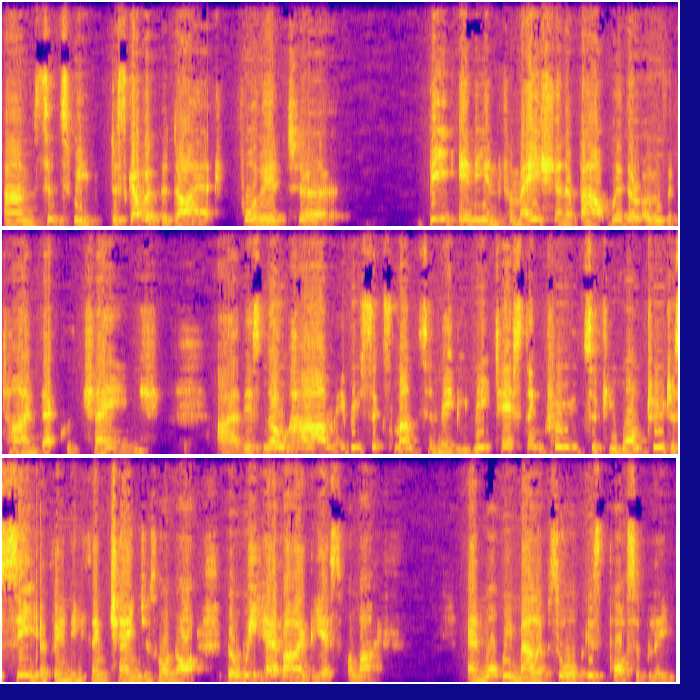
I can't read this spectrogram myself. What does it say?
um, since we discovered the diet for there to be any information about whether over time that could change. Uh, there's no harm every six months in maybe retesting foods if you want to to see if anything changes or not. But we have IBS for life. And what we malabsorb is possibly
